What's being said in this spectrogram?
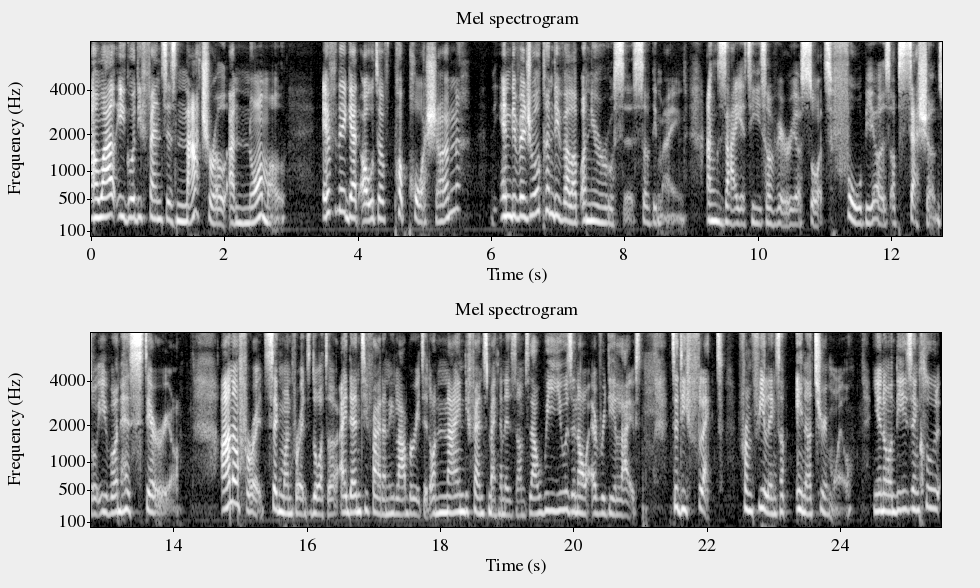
And while ego defense is natural and normal, if they get out of proportion, the individual can develop a neurosis of the mind, anxieties of various sorts, phobias, obsessions, or even hysteria. Anna Freud, Sigmund Freud's daughter, identified and elaborated on nine defense mechanisms that we use in our everyday lives to deflect from feelings of inner turmoil. You know, these include,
